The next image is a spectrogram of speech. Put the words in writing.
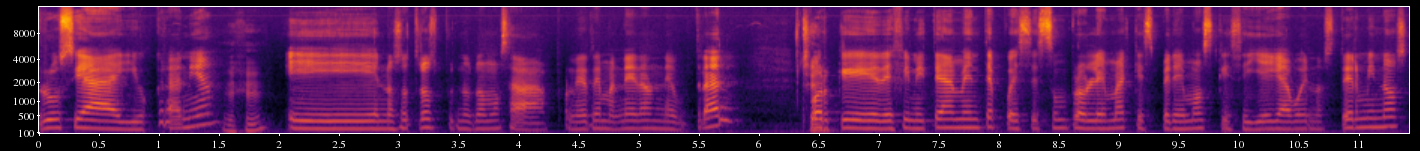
Rusia y Ucrania. y nosotros pues, nos vamos a poner de manera neutral. Porque definitivamente pues es un problema que esperemos que se llegue a buenos términos,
